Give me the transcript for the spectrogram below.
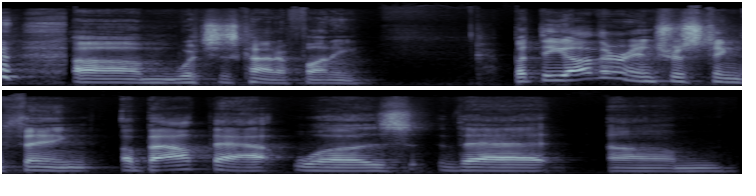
um, which is kind of funny. But the other interesting thing about that was that, um,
